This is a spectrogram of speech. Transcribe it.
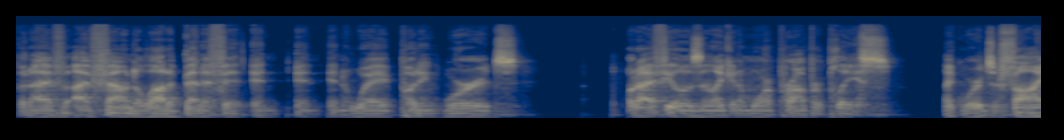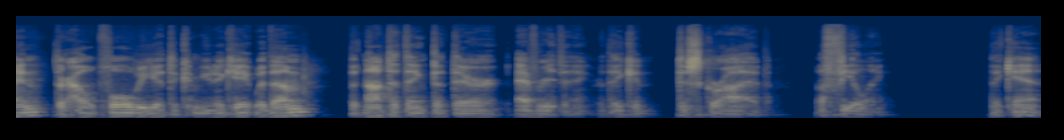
But I've I've found a lot of benefit in, in, in a way putting words what I feel is in like in a more proper place. Like words are fine, they're helpful, we get to communicate with them, but not to think that they're everything or they can describe a feeling. They can't.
